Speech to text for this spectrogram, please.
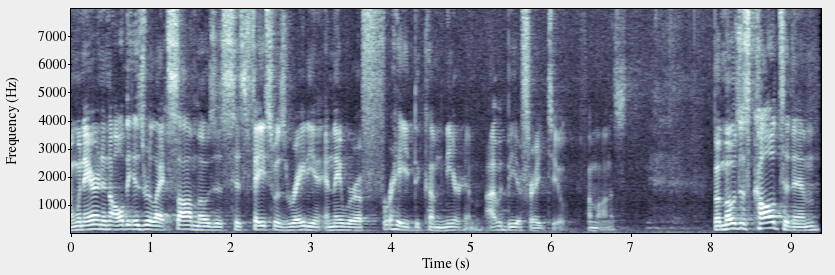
And when Aaron and all the Israelites saw Moses, his face was radiant, and they were afraid to come near him. I would be afraid too, if I'm honest. But Moses called to them.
